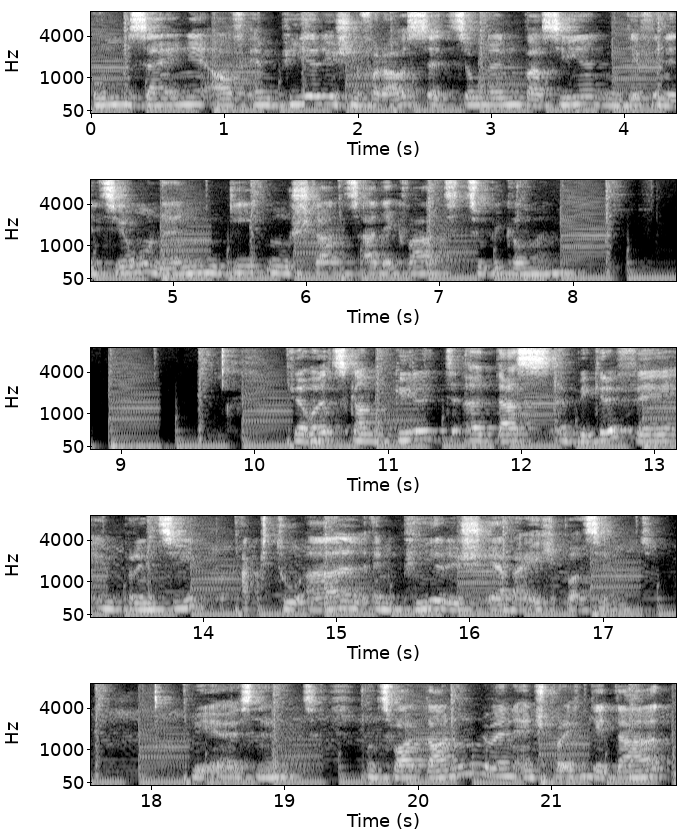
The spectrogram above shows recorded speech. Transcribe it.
um seine auf empirischen Voraussetzungen basierenden Definitionen gegenstandsadäquat zu bekommen. Für Holzkamp gilt, äh, dass Begriffe im Prinzip aktual empirisch erreichbar sind, wie er es nennt. Und zwar dann, wenn entsprechende Daten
